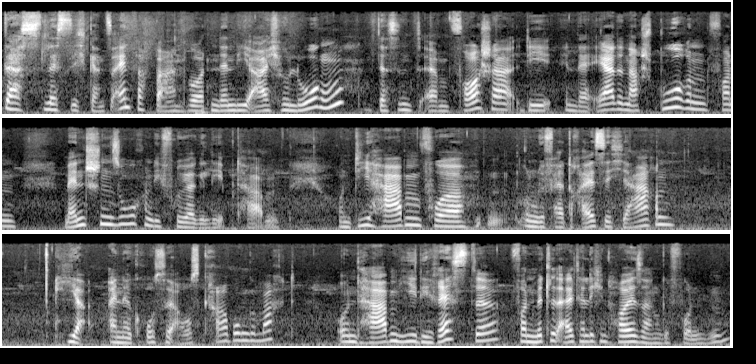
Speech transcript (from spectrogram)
Das lässt sich ganz einfach beantworten, denn die Archäologen, das sind ähm, Forscher, die in der Erde nach Spuren von Menschen suchen, die früher gelebt haben. Und die haben vor ungefähr 30 Jahren hier eine große Ausgrabung gemacht und haben hier die Reste von mittelalterlichen Häusern gefunden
